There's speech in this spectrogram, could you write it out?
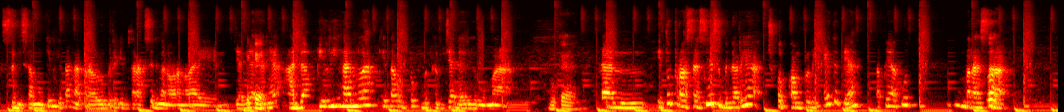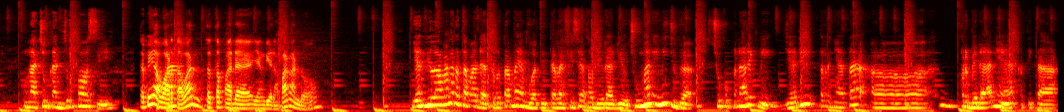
sebisa mungkin kita nggak terlalu berinteraksi dengan orang lain. Jadi okay. akhirnya ada pilihan lah kita untuk bekerja dari rumah. Okay. Dan itu prosesnya sebenarnya cukup complicated ya, tapi aku merasa oh. mengacungkan jempol sih. Tapi ya wartawan tetap ada yang di lapangan dong yang di lapangan tetap ada, terutama yang buat di televisi atau di radio. Cuman ini juga cukup menarik nih. Jadi ternyata uh, perbedaannya ketika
